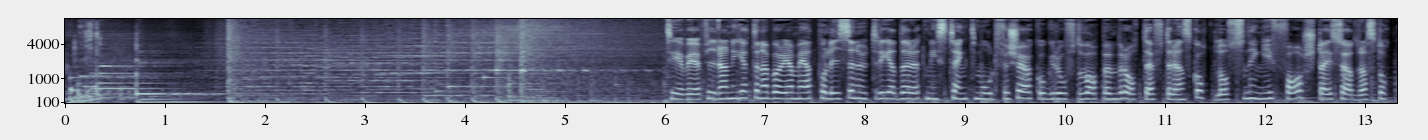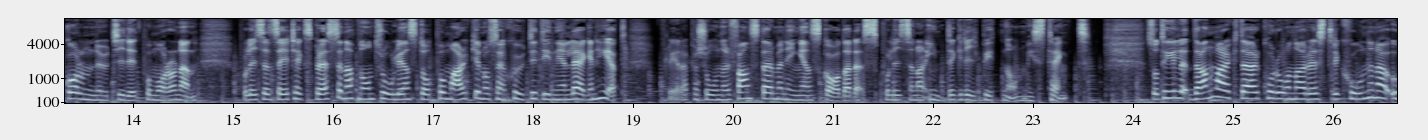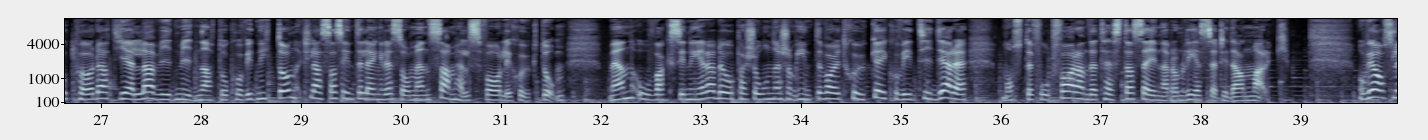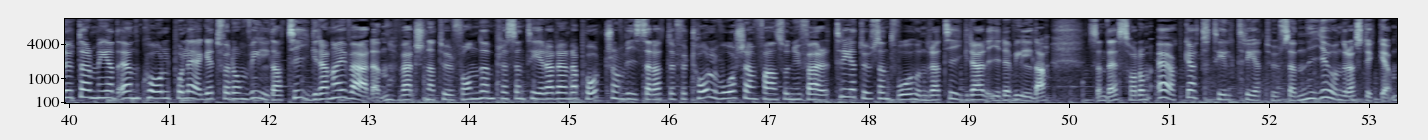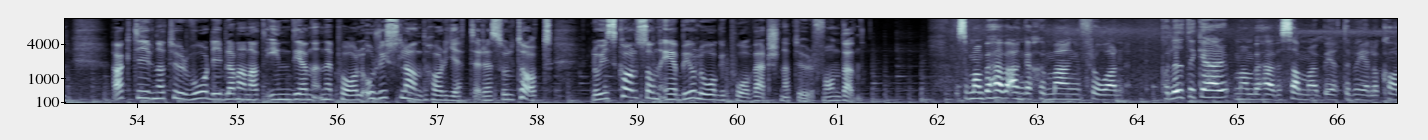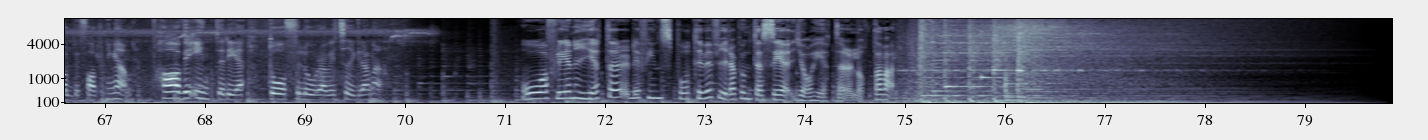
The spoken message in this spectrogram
Thank you. TV4-nyheterna börjar med att polisen utreder ett misstänkt mordförsök och grovt vapenbrott efter en skottlossning i Farsta i södra Stockholm nu tidigt på morgonen. Polisen säger till Expressen att någon troligen stått på marken och sen skjutit in i en lägenhet. Flera personer fanns där men ingen skadades. Polisen har inte gripit någon misstänkt. Så till Danmark där coronarestriktionerna upphörde att gälla vid midnatt och covid-19 klassas inte längre som en samhällsfarlig sjukdom. Men ovaccinerade och personer som inte varit sjuka i covid tidigare måste fortfarande testa sig när de reser till Danmark. Och vi avslutar med en koll på läget för de vilda tigrarna i världen. Världsnaturfonden presenterar en rapport som visar att det för 12 år sedan fanns ungefär 3 200 tigrar i det vilda. Sedan dess har de ökat till 3 900 stycken. Aktiv naturvård i bland annat Indien, Nepal och Ryssland har gett resultat. Louise Karlsson är biolog på Världsnaturfonden. Så man behöver engagemang från politiker, man behöver samarbete med lokalbefolkningen. Har vi inte det, då förlorar vi tigrarna. Och fler nyheter det finns på tv4.se. Jag heter Lotta Wall.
